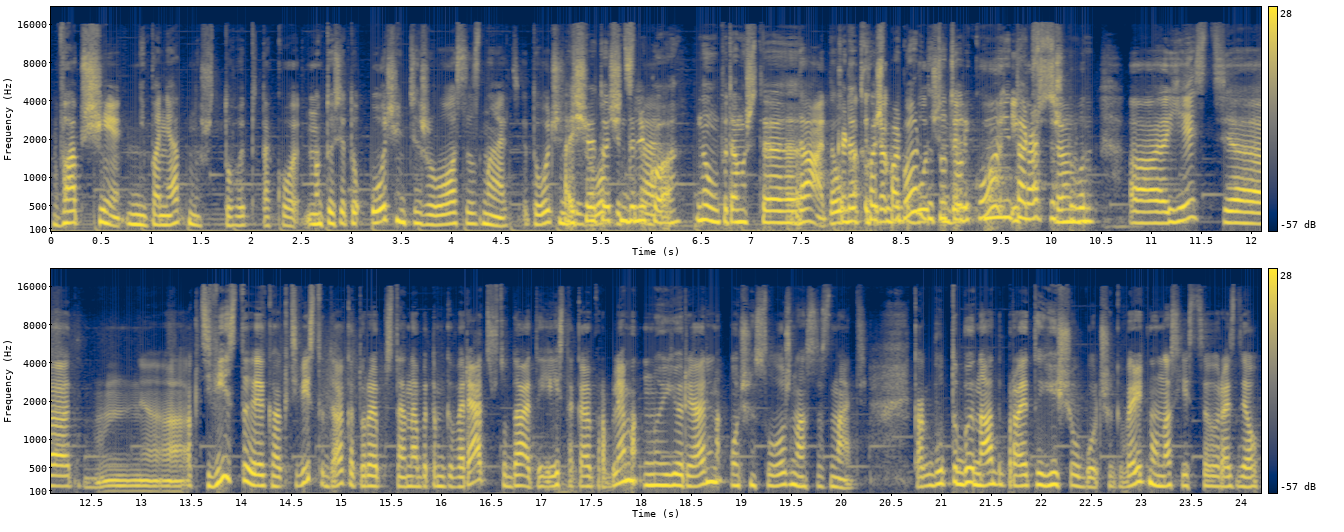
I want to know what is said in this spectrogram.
вообще непонятно, что это такое. Ну, то есть это очень тяжело осознать, это очень А еще тяжело это очень далеко. Ну, потому что Да, это, когда это ты как по городу, очень тут далеко, ну, и так кажется, всё. что вот а, есть э, м, э, активисты, экоактивисты, да, которые постоянно об этом говорят, что да, это есть такая проблема, но ее реально очень сложно осознать. Как будто бы надо про это еще больше говорить, но у нас есть целый раздел,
